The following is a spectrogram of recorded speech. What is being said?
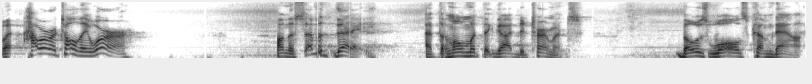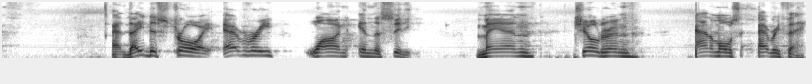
But however tall they were, on the seventh day, at the moment that God determines, those walls come down and they destroy everyone in the city man, children, animals, everything.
